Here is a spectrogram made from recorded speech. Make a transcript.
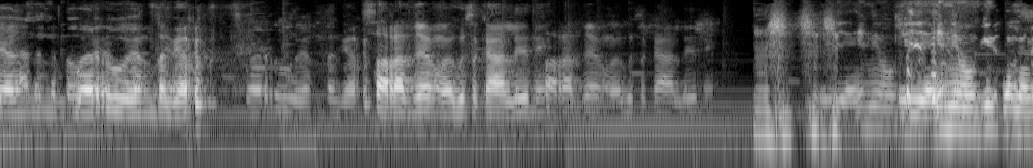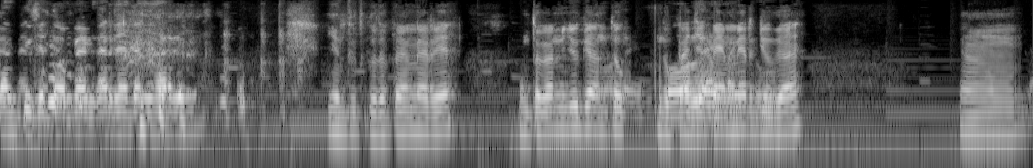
yang baru yang tegar baru yang tegar. Sarannya bagus sekali nih. Sarannya bagus sekali nih. Iya ini mungkin. Iya ini mungkin kalau nanti ketua PMR-nya dengar ini. Ya, untuk ketua PMR ya. Untuk anu juga untuk untuk pajak PMR itu. Yang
